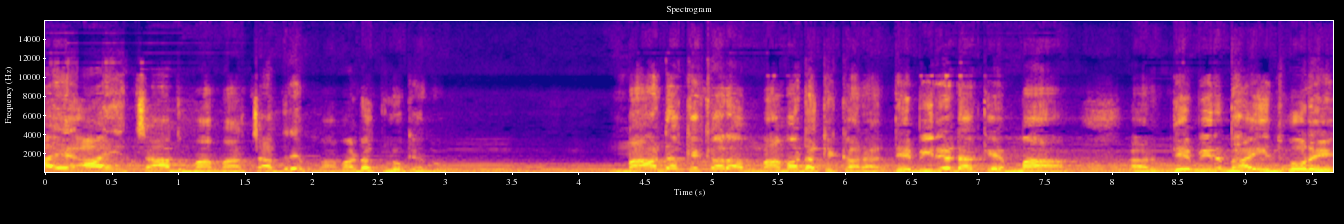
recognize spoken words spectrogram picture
আয় আয় চাঁদ মামা, চাঁদরে মামা ডাকলো কেন? মা ডাকে কারা? মামা ডাকে কারা? দেবীরে ডাকে মা, আর দেবীর ভাই ধরে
